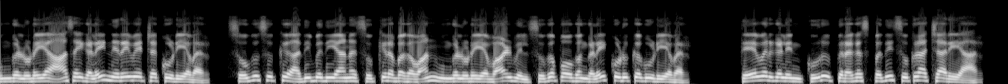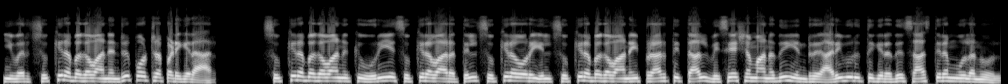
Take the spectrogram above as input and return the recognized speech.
உங்களுடைய ஆசைகளை நிறைவேற்றக்கூடியவர். சொகுசுக்கு அதிபதியான சுக்கிர பகவான் உங்களுடைய வாழ்வில் சுகபோகங்களை கொடுக்கக்கூடியவர். தேவர்களின் குரு பிரகஸ்பதி சுக்ராச்சாரியார் இவர் சுக்கிர பகவான் என்று போற்றப்படுகிறார். சுக்கிர பகவானுக்கு உரிய சுக்கிரவாரத்தில் சுக்கிர ஓரையில் சுக்கிர பகவானை பிரார்த்தித்தால் விசேஷமானது என்று அறிவுறுத்துகிறது சாஸ்திர மூல நூல்.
